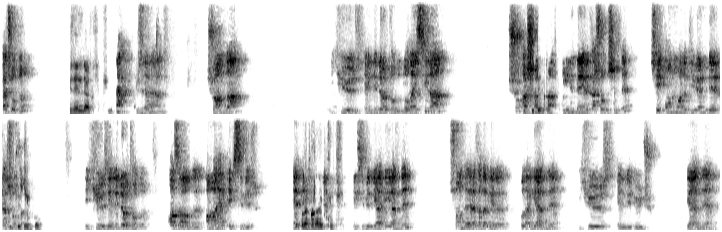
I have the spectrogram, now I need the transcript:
Kaç oldu? 154. Heh, güzel. Şu anda 254 oldu. Dolayısıyla şu aşağıda i'nin değeri kaç oldu şimdi? Şey 10 numaralı PVM'in değeri kaç oldu? 254. 254 oldu. Azaldı ama hep eksi 1. Hep eksi bir. gidecek. Eksi 1 geldi geldi. Son değere kadar gelelim. Bu da geldi. 253 geldi.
